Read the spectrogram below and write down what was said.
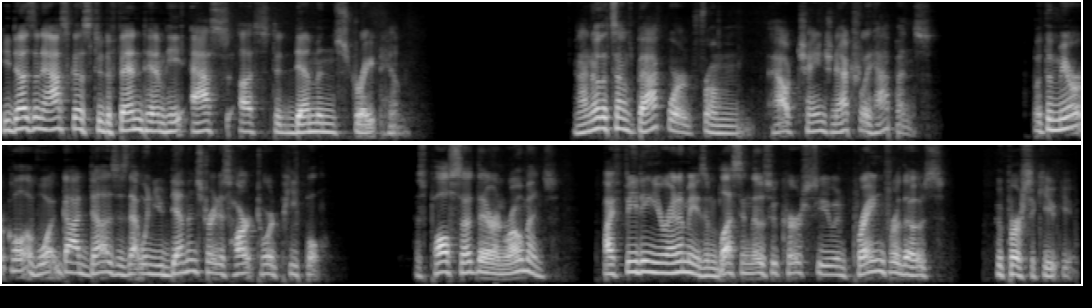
He doesn't ask us to defend Him, He asks us to demonstrate Him. And I know that sounds backward from how change naturally happens. But the miracle of what God does is that when you demonstrate His heart toward people, as Paul said there in Romans, by feeding your enemies and blessing those who curse you and praying for those who persecute you.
